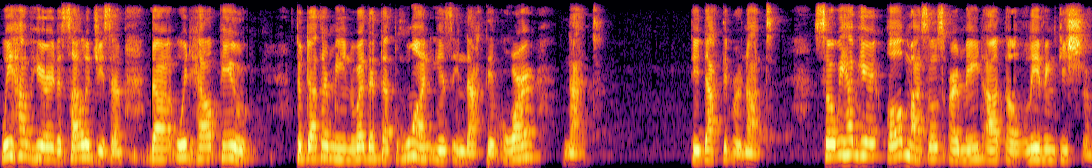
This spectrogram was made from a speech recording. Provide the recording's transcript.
we have here the syllogism that would help you to determine whether that one is inductive or not. Deductive or not. So we have here all muscles are made out of living tissue.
